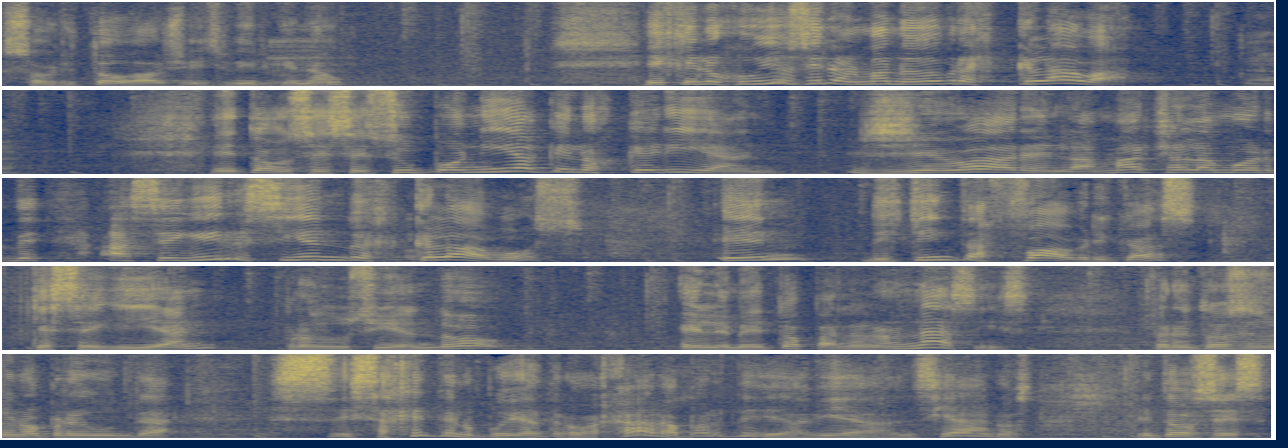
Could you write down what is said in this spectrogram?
sobre todo Auschwitz, Birkenau, es que los judíos eran mano de obra esclava. Entonces se suponía que los querían llevar en la marcha a la muerte a seguir siendo esclavos en distintas fábricas que seguían produciendo elementos para los nazis. Pero entonces uno pregunta, esa gente no podía trabajar, aparte había ancianos. Entonces,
